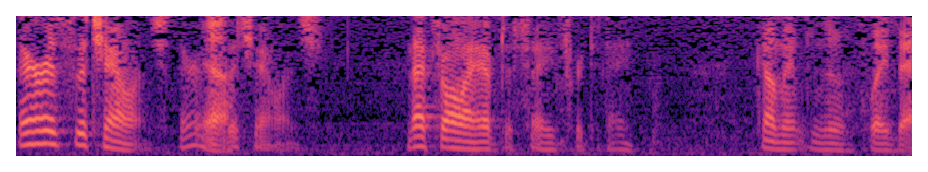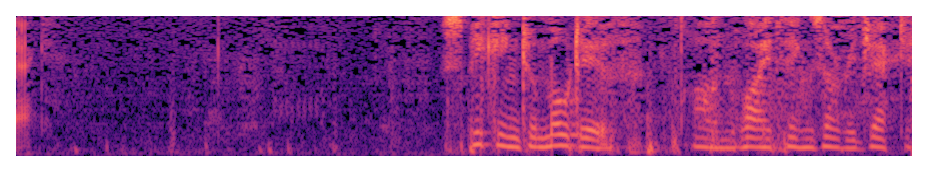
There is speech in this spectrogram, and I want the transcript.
there is the challenge. There is Yeah. the challenge. That's all I have to say for today. Comment in the way back. Speaking to motive on why things are rejected,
